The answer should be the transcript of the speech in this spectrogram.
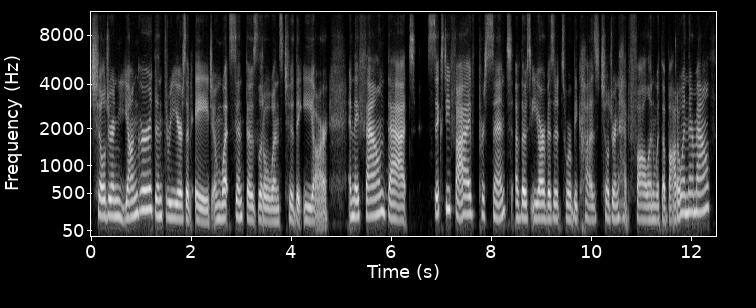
children younger than three years of age and what sent those little ones to the ER. And they found that 65% of those ER visits were because children had fallen with a bottle in their mouth.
